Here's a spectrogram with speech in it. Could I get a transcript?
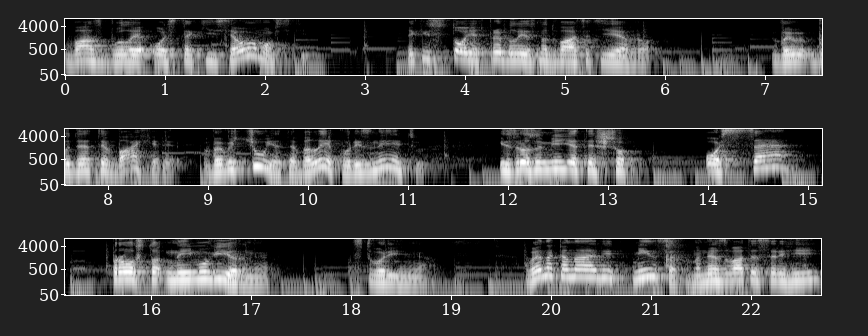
у вас були ось такі сяомовські, які стоять приблизно 20 євро, ви будете в ахері, ви відчуєте велику різницю і зрозумієте, що ось це просто неймовірне створіння. Ви на каналі Мінсер. Мене звати Сергій.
